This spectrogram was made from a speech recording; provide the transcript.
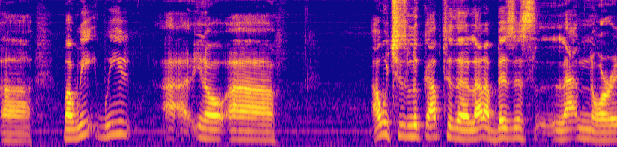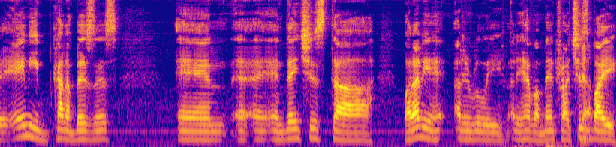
uh, but we we uh, you know I would just look up to the a lot of business, Latin or any kind of business, and and then just. Uh, but I didn't. I didn't really. I didn't have a mentor. Just yeah. by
